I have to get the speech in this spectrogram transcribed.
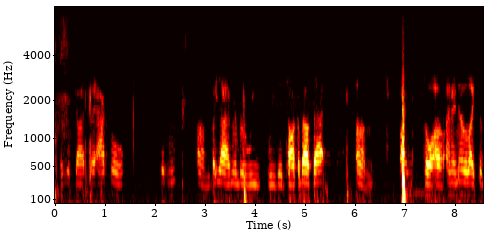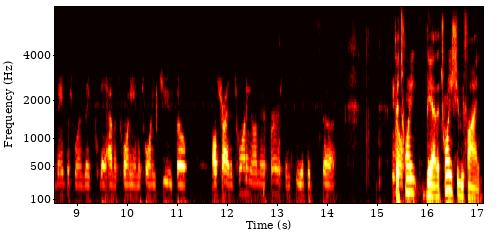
I just got the axle sitting. Um, but yeah, I remember we we did talk about that. Um, I, so uh, and I know like the Vanquish ones, they they have a 20 and a 22, so I'll try the 20 on there first and see if it's. Uh, The know, 20, yeah, the 20 should be fine.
